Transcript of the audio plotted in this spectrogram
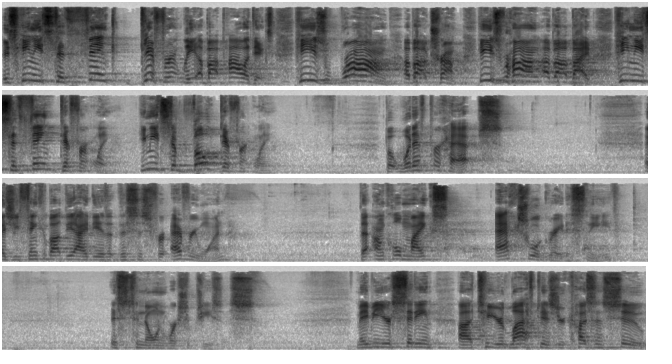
is he needs to think differently about politics. He's wrong about Trump. He's wrong about Biden. He needs to think differently. He needs to vote differently. But what if perhaps, as you think about the idea that this is for everyone, that Uncle Mike's actual greatest need is to know and worship Jesus. Maybe you're sitting uh, to your left is your cousin Sue,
